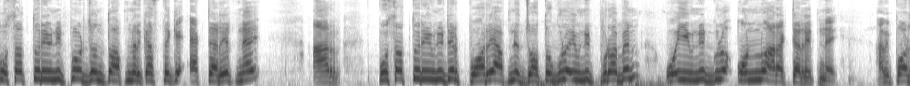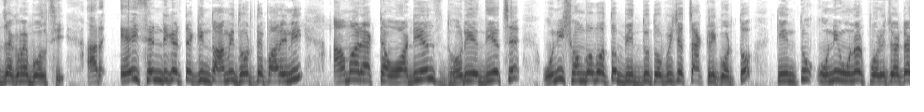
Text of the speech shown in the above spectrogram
পঁচাত্তর ইউনিট পর্যন্ত আপনার কাছ থেকে একটা রেট নেয়, আর পঁচাত্তর ইউনিটের পরে আপনি যতগুলো ইউনিট পুরাবেন, ওই ইউনিটগুলো অন্য আর একটা রেট নেয়। আমি পর্যায়ক্রমে বলছি। আর এই সিন্ডিকেটটা কিন্তু আমি ধরতে পারিনি। আমার একটা অডিয়েন্স ধরিয়ে দিয়েছে, উনি সম্ভবত বিদ্যুৎ অফিসে চাকরি করত, কিন্তু উনি ওনার পরিচয়টা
